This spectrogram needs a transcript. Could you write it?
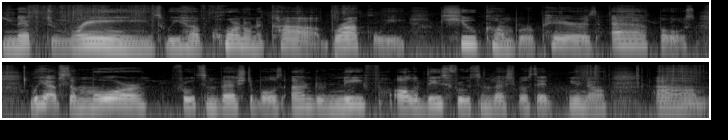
nectarines. We have corn on the cob, broccoli, cucumber, pears, apples. We have some more fruits and vegetables underneath all of these fruits and vegetables that, you know, um,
